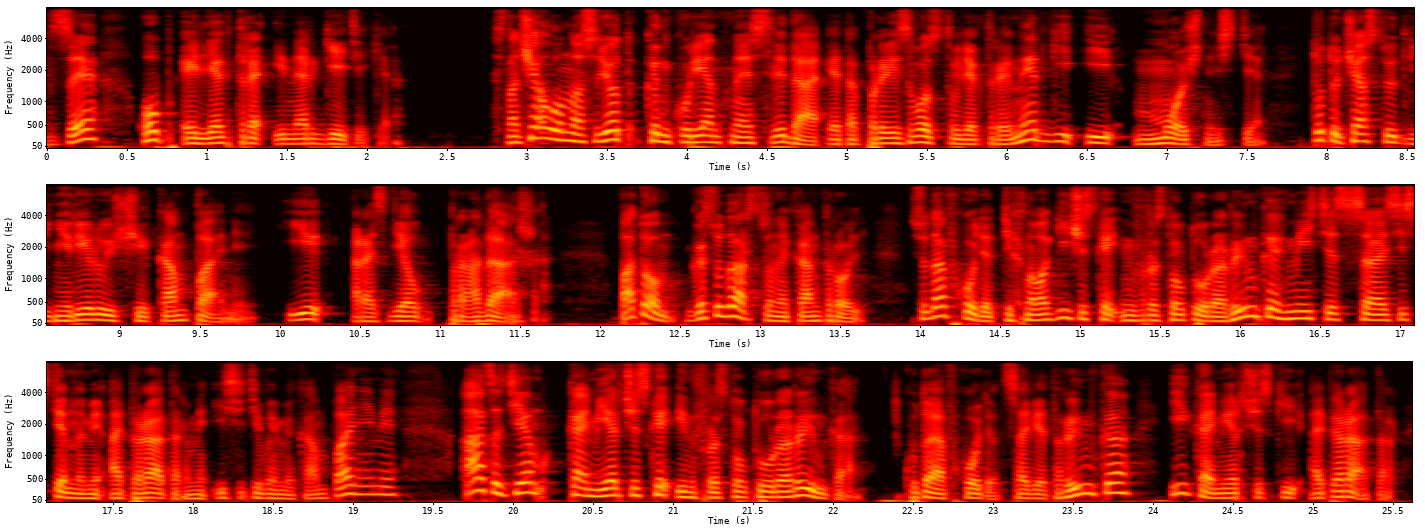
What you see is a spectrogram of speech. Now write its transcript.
ФЗ об электроэнергетике. Сначала у нас идет конкурентная среда, это производство электроэнергии и мощности. Тут участвуют генерирующие компании и раздел продажа. Потом государственный контроль. Сюда входят технологическая инфраструктура рынка вместе с системными операторами и сетевыми компаниями, а затем коммерческая инфраструктура рынка, куда входят совет рынка и коммерческий оператор –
